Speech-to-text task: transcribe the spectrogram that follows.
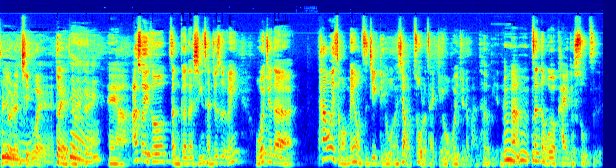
很有人情味对对对，哎呀啊，所以说整个的行程就是，哎，我会觉得他为什么没有直接给我，而且我做了才给我，我也觉得蛮特别的。那嗯嗯真的我有开一个数字，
